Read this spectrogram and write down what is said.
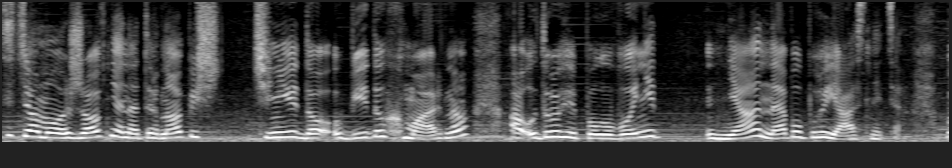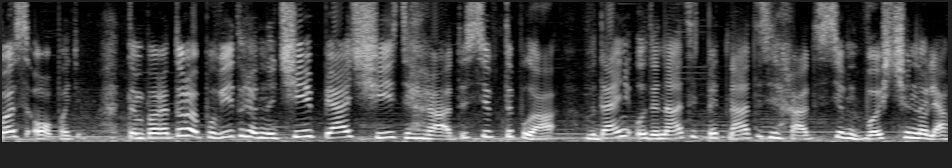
27 жовтня на Тернопільщині до обіду хмарно, а у другій половині дня небо проясниться без опадів. Температура повітря вночі 5-6 градусів тепла, в день 11-15 градусів вище нуля.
